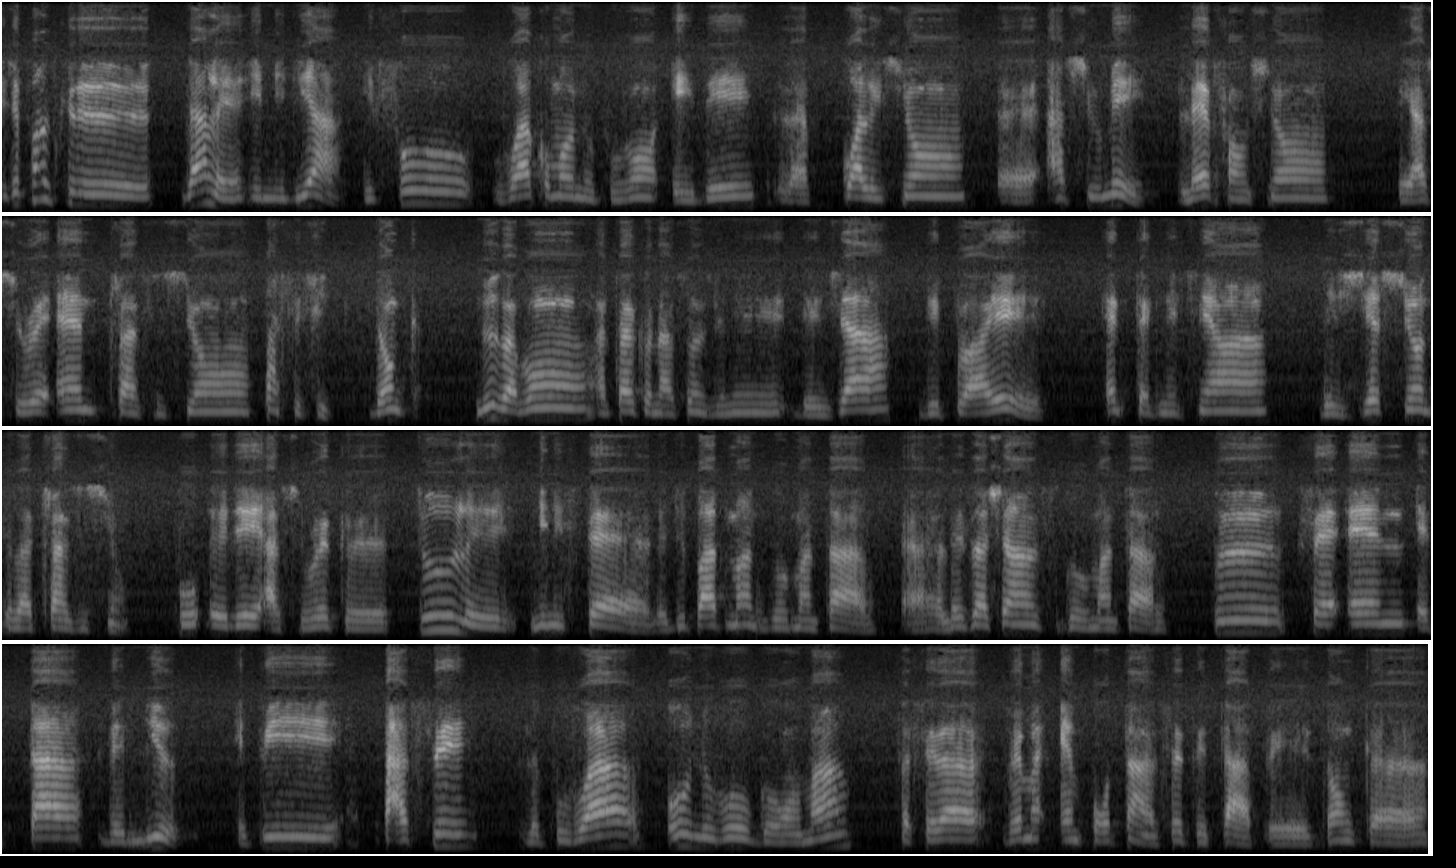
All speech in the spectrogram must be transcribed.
Je pense que dans les immédiats, il faut voir comment nous pouvons aider la coalition euh, à assumer les fonctions et assurer une transition pacifique. Donc, nous avons, en tant que Nations Unies, déjà déployé un technicien de gestion de la transition pour aider à assurer que tous les ministères, les départements gouvernementaux, euh, les agences gouvernementales peuvent faire un état de lieu et puis passer le pouvoir au nouveau gouvernement ça sera vraiment important, cette étape. Et donc, euh,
